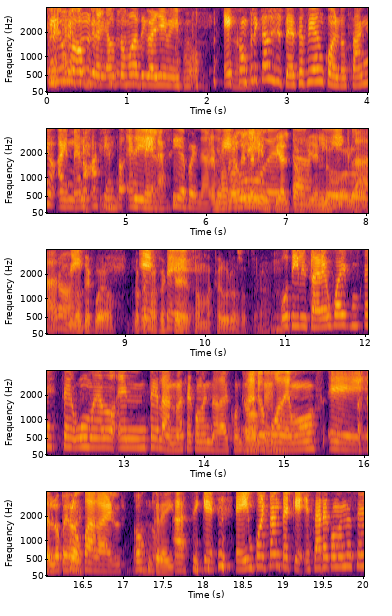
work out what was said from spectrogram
Pide un upgrade automático allí mismo. Es complicado y si ustedes se fijan con los años hay menos asientos Sí, en tela. Sí, es verdad. Es más fácil limpiar también sí, los, claro. de cuero. Lo que pasa es que Este- son más calurosos. Pero... Utilizar el white este húmedo en tela no es recomendado, al contrario, podemos eh, Hacerlo peor. propagar. Oh, great. Así que es importante que esa recomendación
